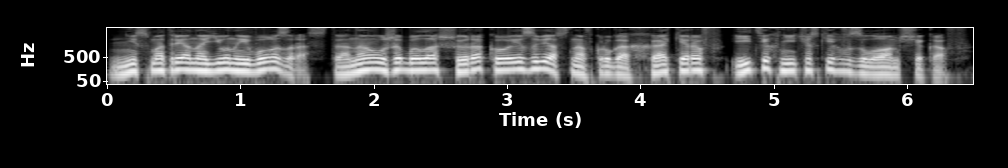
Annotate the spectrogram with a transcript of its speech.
Несмотря на юный возраст, она уже была широко известна в кругах хакеров и технических взломщиков,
